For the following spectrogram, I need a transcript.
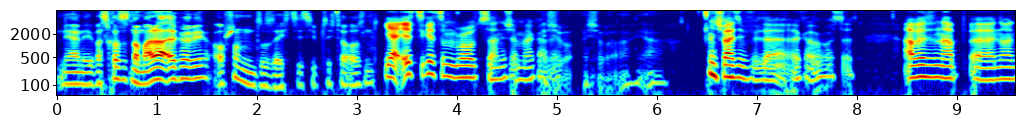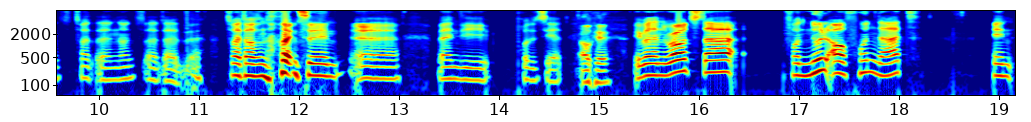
Ja, nee, was kostet normaler LKW? Auch schon so 60, 70.000. Ja, jetzt geht's um Roadster, nicht um Ich, LKW. ich, ja. Ich weiß nicht, wie viel der LKW kostet. Aber es sind ab äh, 19, zwei- äh, 19, äh, äh, 2019 äh, werden die produziert. Okay. Über den Roadster von 0 auf 100 in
